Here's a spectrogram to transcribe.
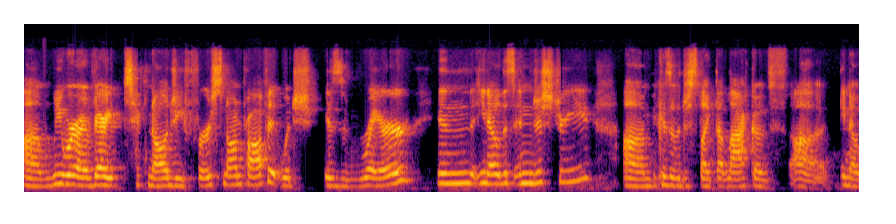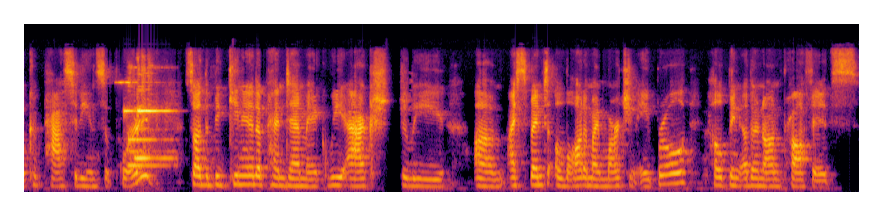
um, we were a very technology first nonprofit, which is rare in you know this industry um, because of just like the lack of uh, you know capacity and support. So at the beginning of the pandemic, we actually um, I spent a lot of my March and April helping other nonprofits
